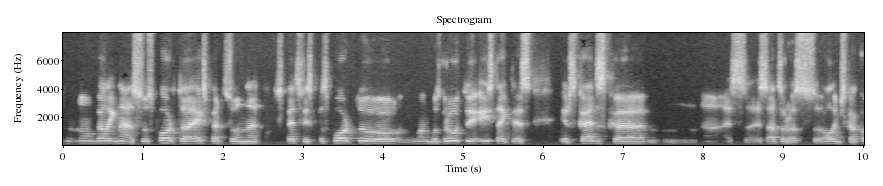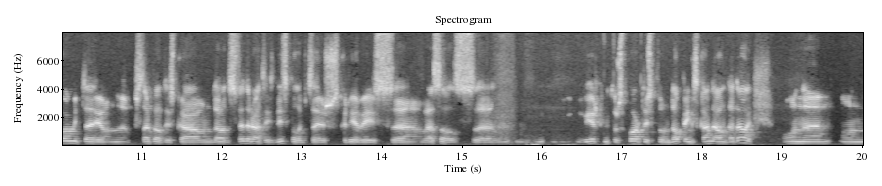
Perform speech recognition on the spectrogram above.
nu, galīgi neesmu sporta eksperts un eh, specifiski par sportu. Man būs grūti izteikties. Ir skaidrs, ka mm, es, es atceros Olimpiskā komiteja un starptautiskā un daudzas federācijas diskvalificējušas Krievijas eh, vesels eh, virkni sportistu un dopingu skandālu un tā tālāk. Un, un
